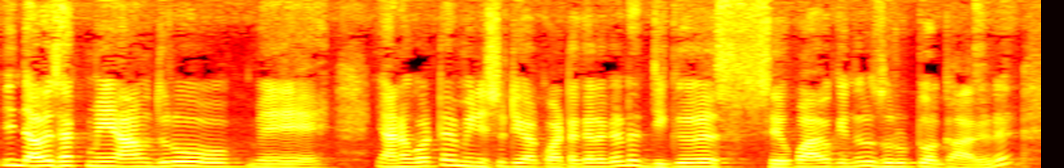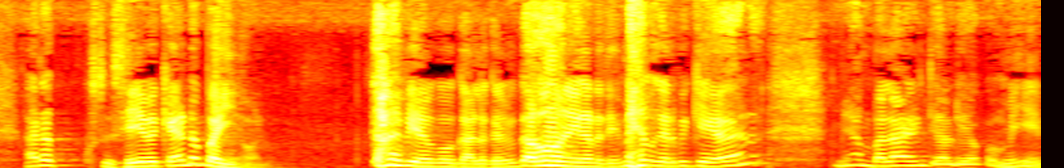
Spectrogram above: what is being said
ඉතින් දවසක් මේ ආමුදුරෝ මේ යනකොට මිනිස්සු ටිකක් වට කරගෙන දිග සේවපාවක ඉඳලා සුරුට්ටුවක් ගාගෙන අර සේවකයන්ට බයිනවලු. ගාවියකෝ ගල කර ගහෝනේ කරන දේ මෙහෙම කරපි කියලා මම බලන් හිටියලු යකෝ මේ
